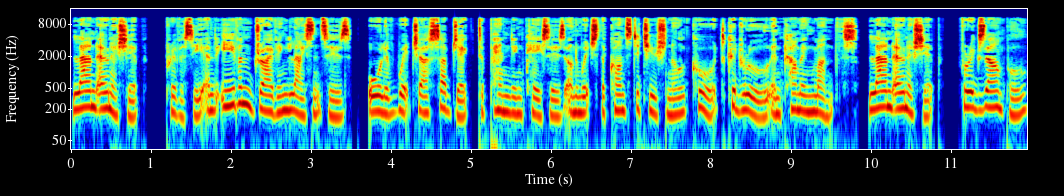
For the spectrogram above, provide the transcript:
land ownership, privacy and even driving licenses, all of which are subject to pending cases on which the Constitutional Court could rule in coming months. Land ownership, for example,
